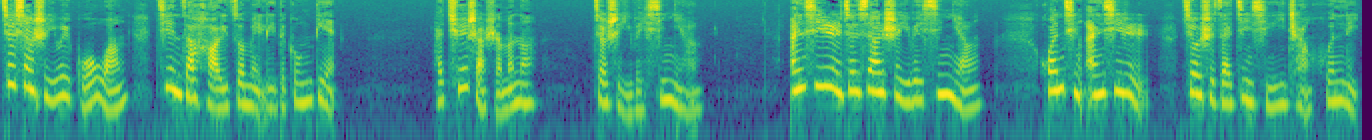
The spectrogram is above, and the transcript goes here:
就像是一位国王建造好一座美丽的宫殿，还缺少什么呢？就是一位新娘。安息日就像是一位新娘，欢庆安息日就是在进行一场婚礼。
